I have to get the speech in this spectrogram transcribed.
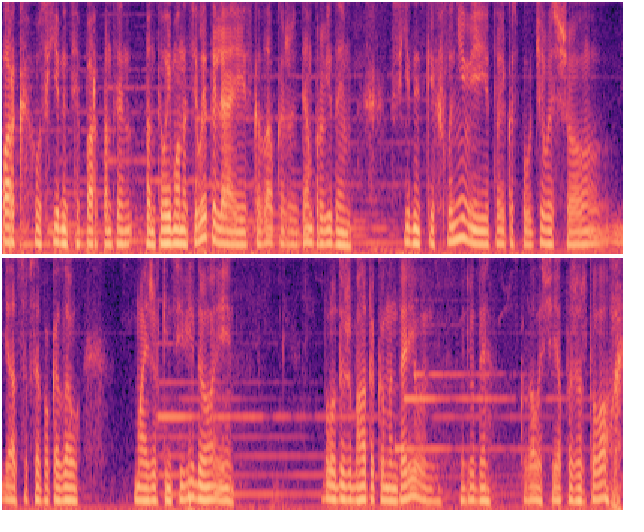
парк у східниці, парк Пантелеймона Цілителя, і сказав, каже, йдемо провідаємо східницьких слонів, і то якось вийшло, що я це все показав майже в кінці відео, і було дуже багато коментарів. Люди сказали, що я пожартував.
